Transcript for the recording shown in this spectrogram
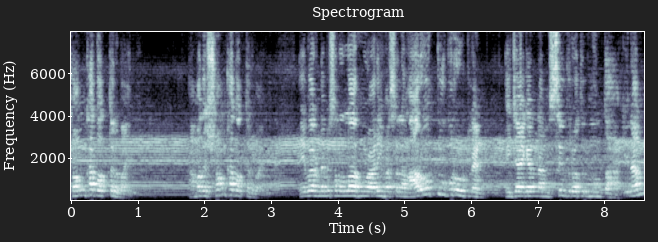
সংখ্যা তত্ত্বের বাইরে। আমাদের সংখ্যা তত্ত্বের বাইরে। এবার নবী সাল্লাল্লাহু আলাইহি ওয়াসাল্লাম আরও একটু উপরে উঠলেন। এই জায়গার নাম সিদরাতুল মুনতাহা। কি নাম?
